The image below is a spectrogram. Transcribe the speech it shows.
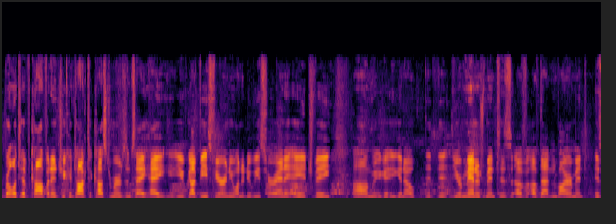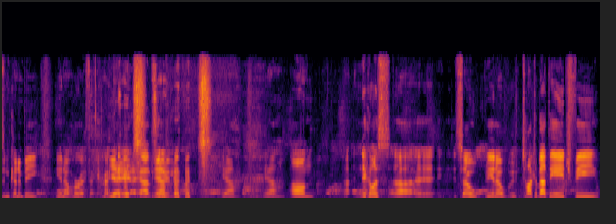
relative confidence, you can talk to customers and say, hey, you've got vSphere and you want to do vSphere and AHV. Um, you, you, know, the, the, your management is of, of that environment isn't going to be, you know, horrific, right? Yeah, yeah absolutely. yeah, yeah. Um, uh, Nicholas, uh, so you know we've talked about the AHV.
